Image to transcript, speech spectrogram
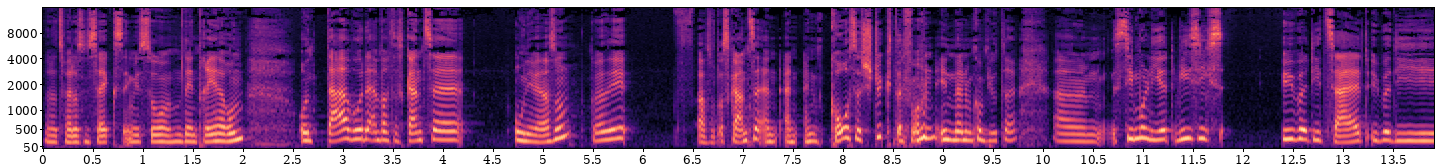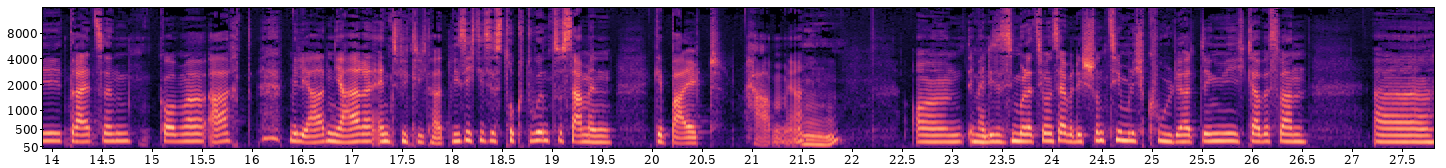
oder 2006, irgendwie so um den Dreh herum. Und da wurde einfach das ganze Universum quasi, also das Ganze, ein, ein, ein großes Stück davon in einem Computer, ähm, simuliert, wie sich's über die Zeit, über die 13,8 Milliarden Jahre entwickelt hat, wie sich diese Strukturen zusammengeballt haben. Ja? Mhm. Und ich meine, diese Simulation selber, die ist schon ziemlich cool. Die hat irgendwie, ich glaube, es waren äh,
